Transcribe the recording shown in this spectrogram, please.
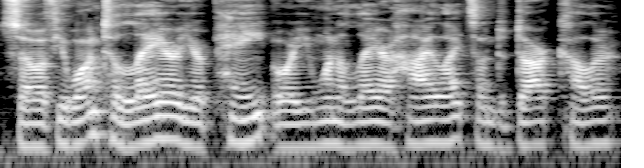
So if you want to layer your paint or you want to layer highlights onto dark color,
